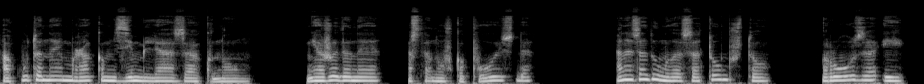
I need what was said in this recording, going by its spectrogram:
окутанная мраком земля за окном, неожиданная остановка поезда. Она задумалась о том, что Роза и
